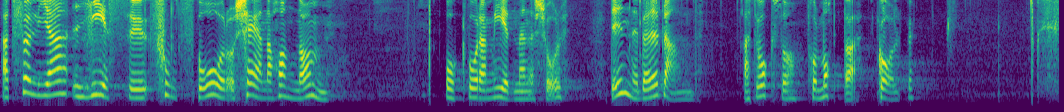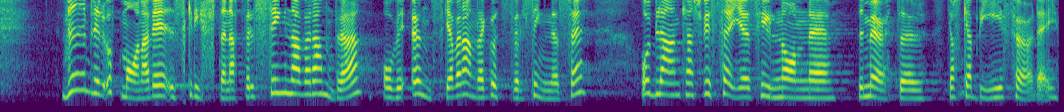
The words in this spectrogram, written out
Att följa i Jesu fotspår och tjäna honom och våra medmänniskor, det innebär ibland att du också får moppa golv. Vi blir uppmanade i skriften att välsigna varandra och vi önskar varandra Guds välsignelse. Och ibland kanske vi säger till någon eh, vi möter, jag ska be för dig.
